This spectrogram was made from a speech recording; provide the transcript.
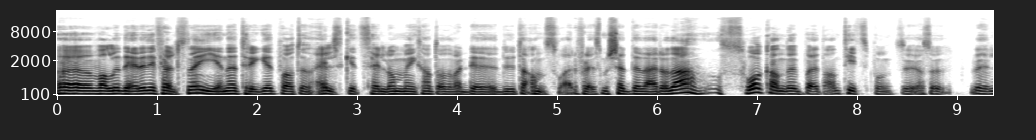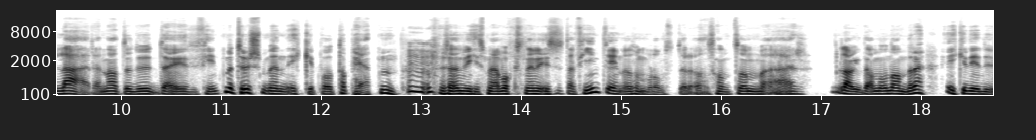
Øh, validere de følelsene, gi henne trygghet på at hun er elsket selv om ikke sant, og det var det, du tar ansvaret for det som skjedde der og da. Og så kan du på et annet tidspunkt altså, lære henne at du, det er fint med tusj, men ikke på tapeten. Mm. sånn, vi som er voksne, vi syns det er fint med sånn blomster og sånt som er lagd av noen andre, ikke de du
